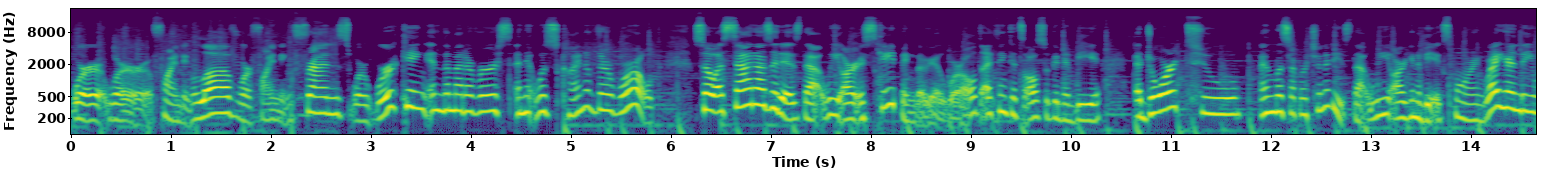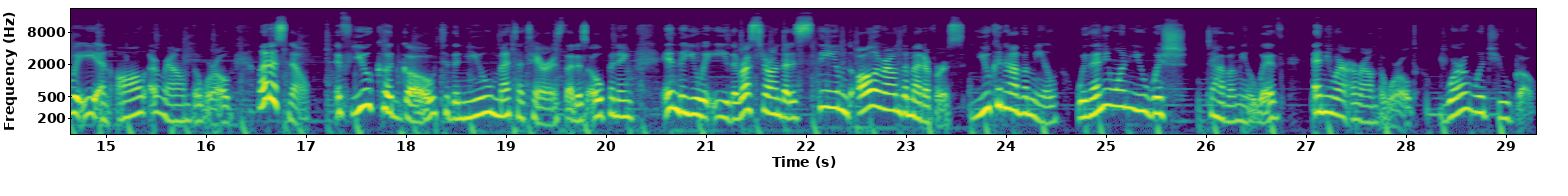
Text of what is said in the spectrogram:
were were finding love, were finding friends, were working in the metaverse, and it was kind of their world. So as sad as it is that we are escaping the real world, I think it's also going to be a door to endless opportunities that we are going to be exploring right here in the UAE and all around the world. Let us know if you could go to the new Meta Terrace that is opening in the UAE, the restaurant that is themed all around the metaverse, you can have a meal with anyone you wish to have a meal with anywhere around the world. Where would you go?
